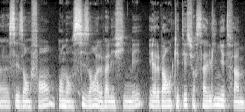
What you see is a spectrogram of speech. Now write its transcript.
euh, ses enfants. Pendant six ans, elle va les filmer et elle va enquêter sur sa lignée de femmes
